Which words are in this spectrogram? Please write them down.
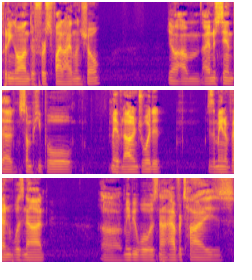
putting on their first Fight Island show. You know, um, I understand that some people may have not enjoyed it because the main event was not uh, maybe what was not advertised,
